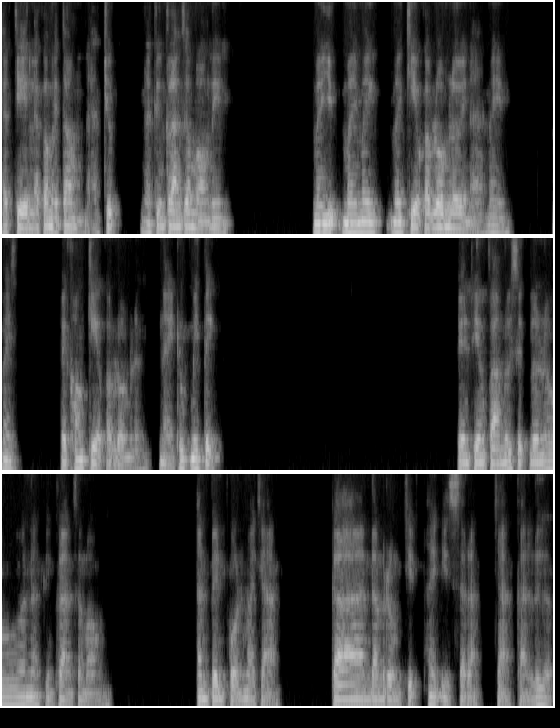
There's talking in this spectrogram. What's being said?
ชัดเจนแล้วก็ไม่ต้องนะจุดหนั่นกึ่งกลางสมองนี่ไม่ไม่ไม่ไม่เกี่ยวกับลมเลยนะ ไม่ไม่ไปข้องเกี่ยวกับลมเลย ในทุกมิติ เป็นเพียงความรู้สึกล้วนๆนะกึ่งกลางสมอง อันเป็นผลมาจากการดำรงจิตให้อิสระจากการเลือก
